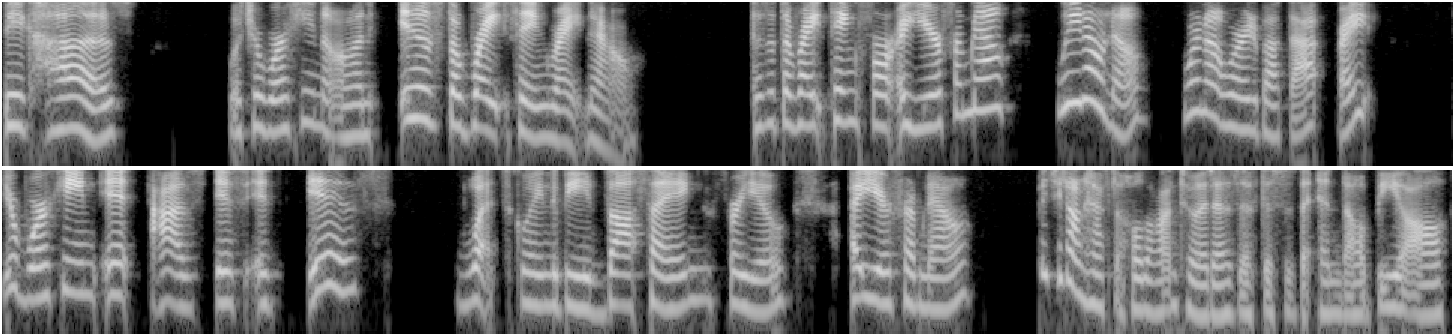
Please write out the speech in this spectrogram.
because what you're working on is the right thing right now. Is it the right thing for a year from now? We don't know. We're not worried about that, right? You're working it as if it is what's going to be the thing for you a year from now, but you don't have to hold on to it as if this is the end all be all.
